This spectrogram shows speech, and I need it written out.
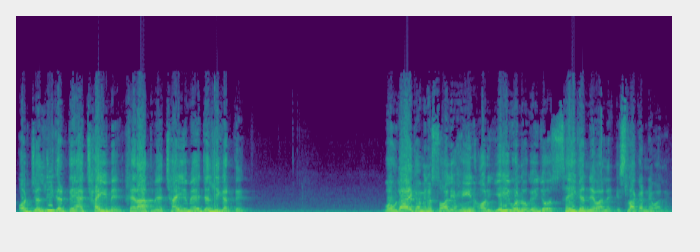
اور جلدی کرتے ہیں اچھائی میں، خیرات میں، اچھائی میں جلدی کرتے ہیں۔ وہ اولائے کا من اور یہی وہ لوگ ہیں جو صحیح کرنے والے ہیں، اصلاح کرنے والے ہیں۔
